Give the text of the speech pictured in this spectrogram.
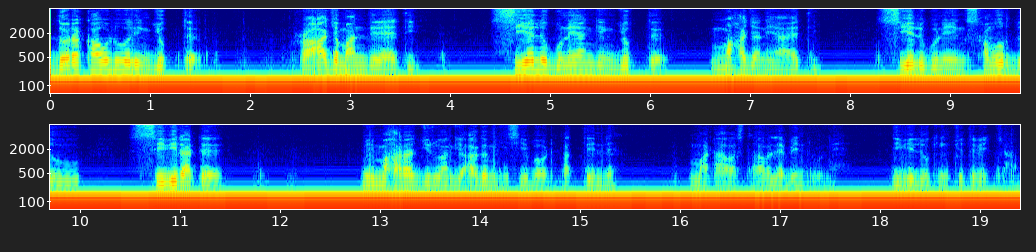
දොර කවුළු වලින් යුක්ත රාජ මන්දිර ඇති සියලු ගුණයන්ගෙන් යුක්ත මහජනයා ඇති සියලු ගුණයෙන් සමෘද්ධ වූ සිවිරට මේ මහරජුරුවන්ගේ අගමහිසිය බවට පත් වෙන්න මට අවස්ථාව ලැබෙන්න ඕනේ. දිව්‍ය ලෝකෙන් චුත වෙච්චාම.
